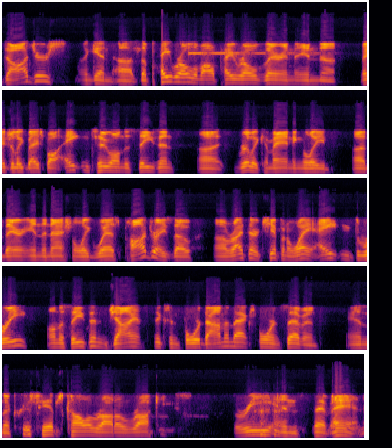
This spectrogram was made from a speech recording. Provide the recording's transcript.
Dodgers again. Uh, the payroll of all payrolls there in in uh, Major League Baseball, eight and two on the season. Uh, really commanding lead uh, there in the National League West. Padres though, uh, right there chipping away, eight and three on the season. Giants six and four. Diamondbacks four and seven. And the Chris Hips Colorado Rockies three and seven. Man,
